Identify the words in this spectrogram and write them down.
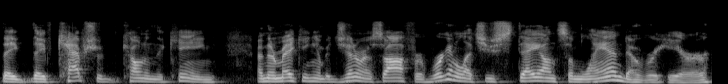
they they've captured Conan the King and they're making him a generous offer. We're going to let you stay on some land over here,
